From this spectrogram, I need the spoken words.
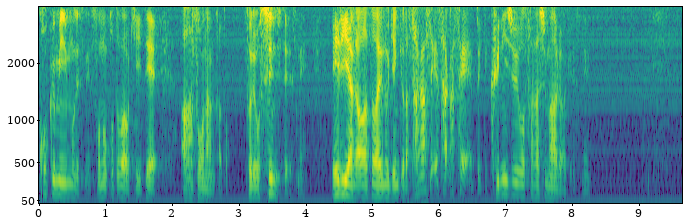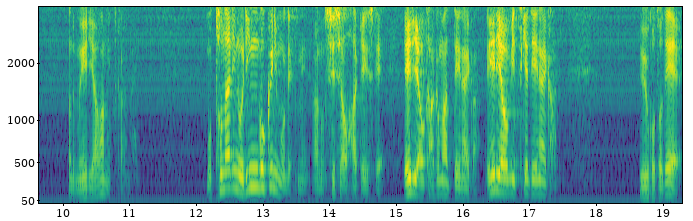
国民もですねその言葉を聞いてああそうなんかと。それを信じてですねエリアが災いの元凶だ。探せ探せと言って国中を探し回るわけですね。でもエリアは見つからない。もう隣の隣国にもですねあの死者を派遣してエリアをかくまっていないかエリアを見つけていないかということで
